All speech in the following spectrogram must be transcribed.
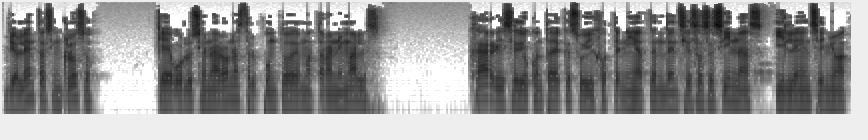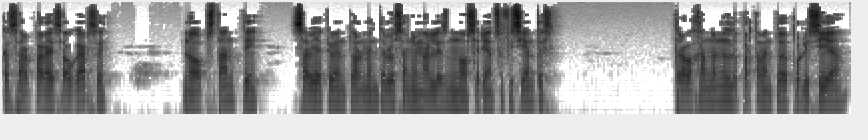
violentas incluso, que evolucionaron hasta el punto de matar animales. Harry se dio cuenta de que su hijo tenía tendencias asesinas y le enseñó a cazar para desahogarse. No obstante, sabía que eventualmente los animales no serían suficientes. Trabajando en el departamento de policía,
